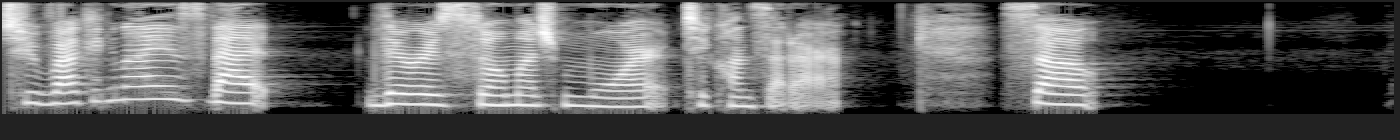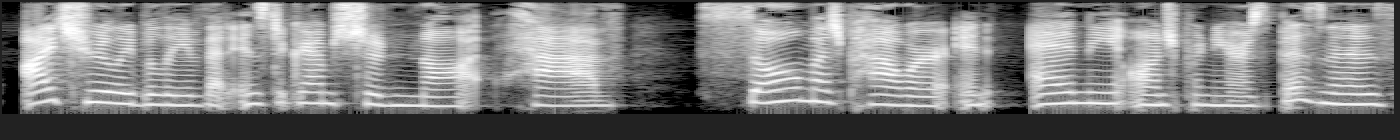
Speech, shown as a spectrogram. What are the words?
to recognize that there is so much more to consider. So I truly believe that Instagram should not have so much power in any entrepreneur's business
